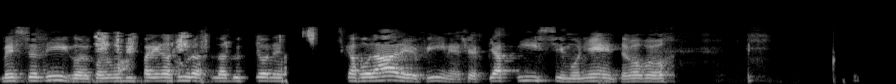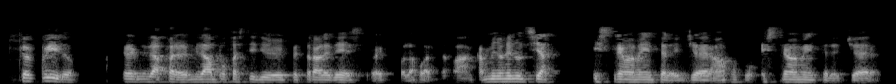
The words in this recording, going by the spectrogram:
messo lì con, con un'infarinatura sull'adduzione scapolare, fine, cioè piattissimo, niente, proprio capito? Eh, mi dà, mi dà, un po' fastidio il pettorale destro, ecco, la quarta panca, a meno che non sia estremamente leggera, ma proprio estremamente leggera,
